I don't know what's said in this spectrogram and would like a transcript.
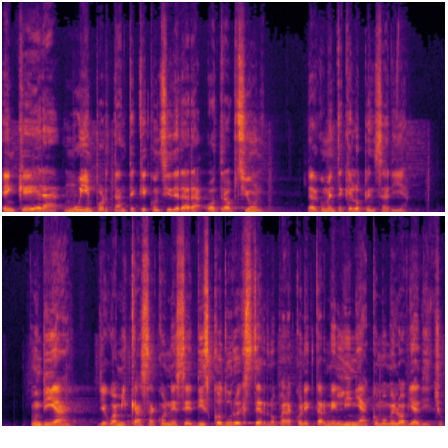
en que era muy importante que considerara otra opción. Le argumenté que lo pensaría. Un día llegó a mi casa con ese disco duro externo para conectarme en línea como me lo había dicho.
